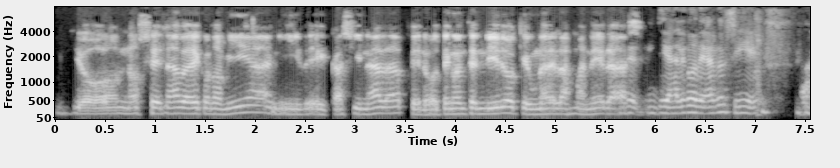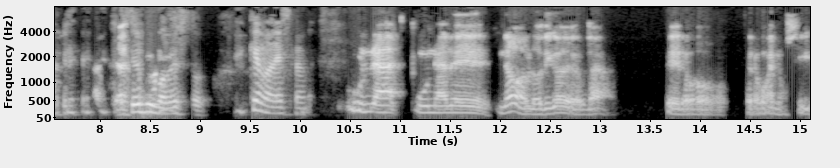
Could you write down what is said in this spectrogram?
Yo no sé nada de economía ni de casi nada, pero tengo entendido que una de las maneras. De, algo, de algo, sí. ¿eh? es muy modesto. Qué modesto. Una, una de. No, lo digo de verdad. Pero, pero bueno, sí.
